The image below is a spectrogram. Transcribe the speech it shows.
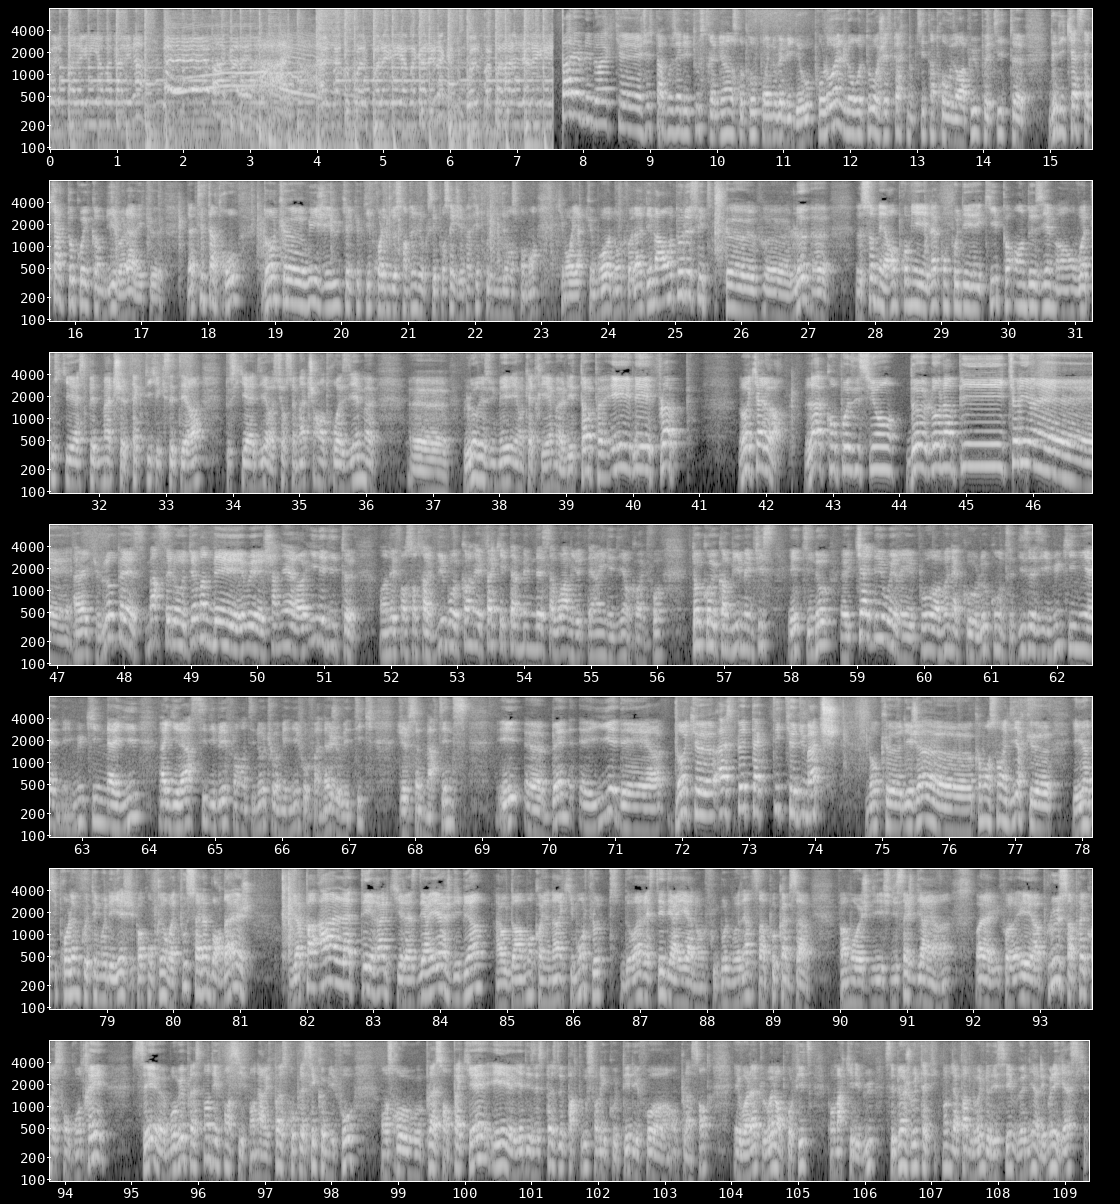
cuerpo les j'espère que vous allez tous très bien, on se retrouve pour une nouvelle vidéo. Pour l'OL, le retour, j'espère que ma petite intro vous aura plu, petite euh, dédicace à Carl Toko et Combi. voilà, avec euh, la petite intro. Donc euh, oui, j'ai eu quelques petits problèmes de santé, donc c'est pour ça que j'ai pas fait trop de vidéos en ce moment, qui me regardent que moi, donc voilà, démarrons tout de suite. le... Le sommaire, en premier, la compo des équipes. En deuxième, on voit tout ce qui est aspect de match, tactique, etc. Tout ce qu'il y a à dire sur ce match. En troisième, euh, le résumé. Et en quatrième, les tops et les flops. Donc alors, la composition de l'Olympique lyonnais. Avec Lopez, Marcelo, Diomande, et oui, charnière inédite en défense centrale, Dubre, Cornet, Paqueta, Mendes, à voir, milieu de terrain inédit encore une fois. Toko Ekambi, Memphis et Tino euh, Kadewere. Pour Monaco, le compte d'Izazi Mukinaï, Aguilar, Sidibé, Florentino, Chouameni, Fofana, Jovetic, Gelson Martins et euh, Ben Yedder. Donc, euh, aspect tactique du match. Donc euh, déjà, euh, commençons à dire qu'il y a eu un petit problème côté Modéliès, j'ai pas compris, on va tous à l'abordage. Il n'y a pas un latéral qui reste derrière, je dis bien. Ah, Alors normalement, quand il y en a un qui monte, l'autre devrait rester derrière. Dans le football moderne, c'est un peu comme ça. Enfin moi, je dis, ça, je dis rien. Hein. Voilà, il faudrait... Et à plus, après, quand ils se font contrer, c'est euh, mauvais placement défensif. On n'arrive pas à se replacer comme il faut. On se replace en paquet et euh, il y a des espaces de partout sur les côtés, des fois euh, en plein centre. Et voilà que l'OL en profite pour marquer les buts. C'est bien joué tactiquement de la part de l'OL de laisser venir les monégasques.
